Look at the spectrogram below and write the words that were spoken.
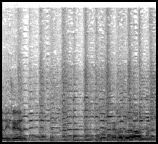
Really, really. What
